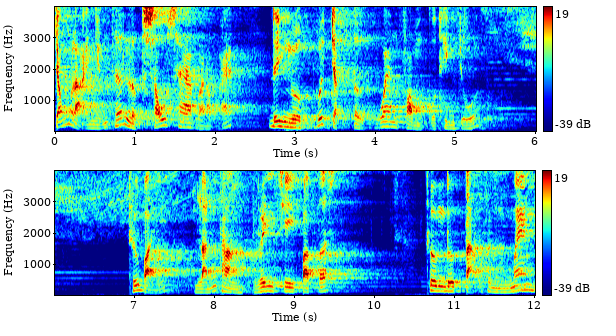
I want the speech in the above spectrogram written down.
chống lại những thế lực xấu xa và độc ác, đi ngược với trật tự quan phòng của Thiên Chúa. Thứ bảy, lãnh thần Principatus thường được tạo hình mang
